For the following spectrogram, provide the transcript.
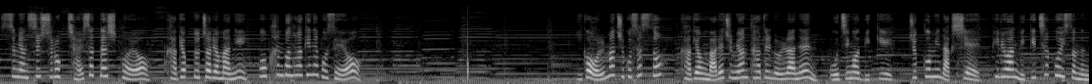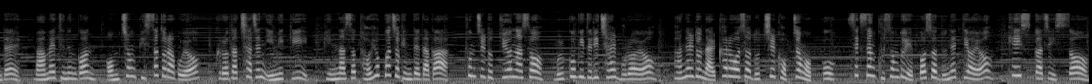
쓰면 쓸수록 잘 샀다 싶어요. 가격도 저렴하니 꼭 한번 확인해보세요. 이거 얼마 주고 샀어? 가격 말해주면 다들 놀라는 오징어 미끼. 쭈꾸미 낚시에 필요한 미끼 찾고 있었는데 마음에 드는 건 엄청 비싸더라고요. 그러다 찾은 이 미끼 빛나서 더 효과적인데다가 품질도 뛰어나서 물고기들이 잘 물어요. 바늘도 날카로워서 놓칠 걱정 없고 색상 구성도 예뻐서 눈에 띄어요. 케이스까지 있어.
